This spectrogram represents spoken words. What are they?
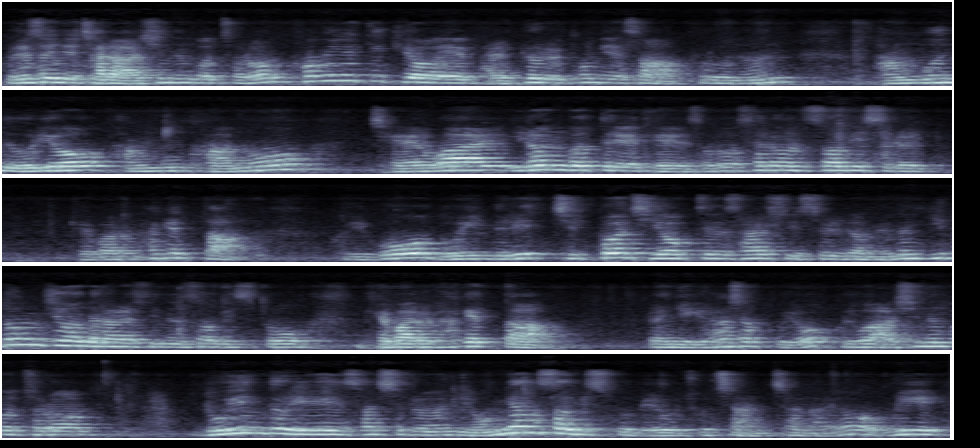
그래서 이제 잘 아시는 것처럼 커뮤니티 케어의 발표를 통해서 앞으로는 방문 의료, 방문 간호, 재활 이런 것들에 대해서도 새로운 서비스를 개발을 하겠다. 그리고 노인들이 집과 지역에서 할수 있으려면 이동 지원을 할 수 있는 서비스도 개발을 하겠다. 이런 얘기를 하셨고요. 그리고 아시는 것처럼 노인들이 사실은 영양 서비스도 매우 좋지 않잖아요. 우리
